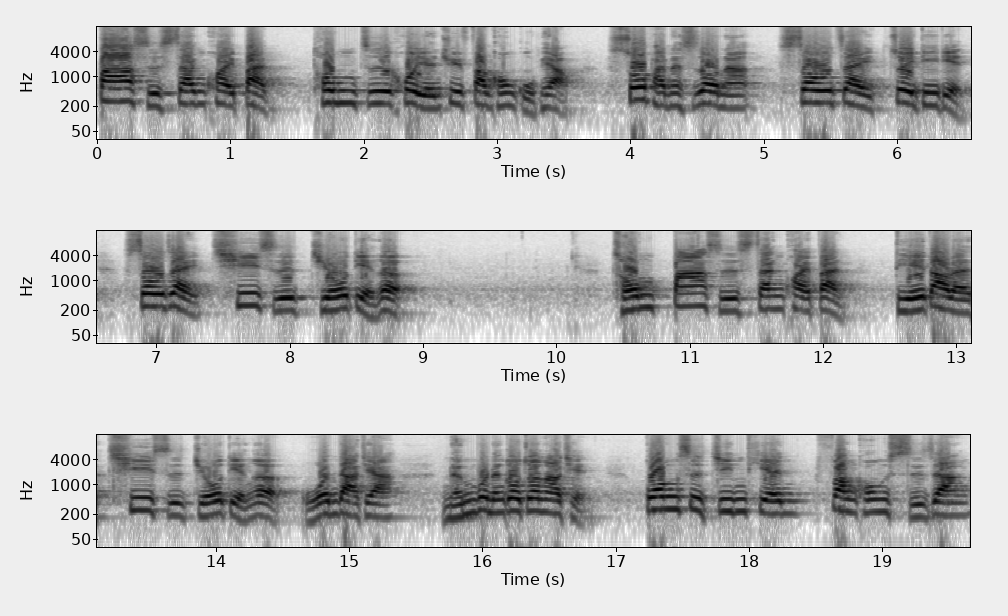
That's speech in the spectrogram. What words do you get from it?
八十三块半，通知会员去放空股票，收盘的时候呢，收在最低点，收在七十九点二，从八十三块半跌到了七十九点二。我问大家，能不能够赚到钱？光是今天放空十张，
